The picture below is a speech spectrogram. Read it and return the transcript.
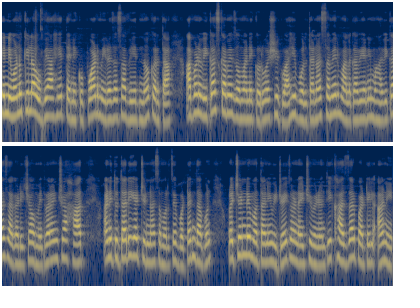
हे निवडणुकीला उभे आहेत. त्यांनी कुपवाड मिरज असा भेद न करता आपण विकास कामे जोमाने करू अशी ग्वाही बोलताना समीर मालगावे यांनी महाविकास आघाडीच्या उमेदवारांच्या हात आणि तुतारी या चिन्हासमोरचे बटन दाबून प्रचंड मताने विजयी करण्याची विनंती खासदार पाटील आणि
